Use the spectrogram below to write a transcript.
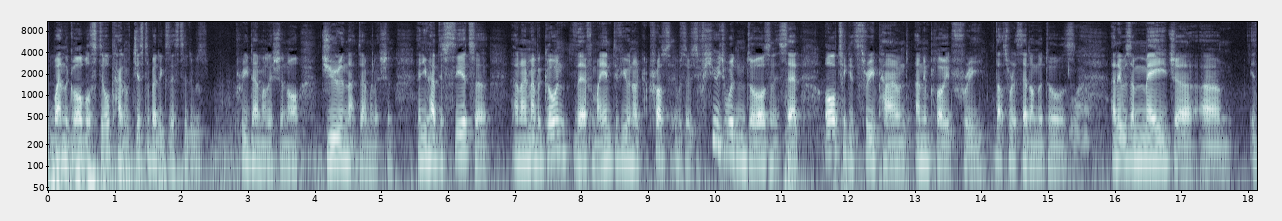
when the Gorbals still kind of just about existed. It was pre-demolition or during that demolition, and you had this theatre. And I remember going there for my interview, and I across it was these huge wooden doors, and it said, "All tickets three pound, unemployed free." That's what it said on the doors Wow. and it was a major. Um, it,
